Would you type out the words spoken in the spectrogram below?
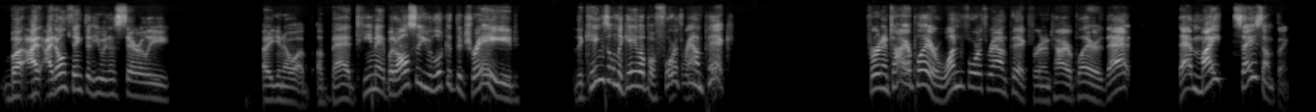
but I, I don't think that he was necessarily a, you know a, a bad teammate but also you look at the trade the kings only gave up a fourth round pick for an entire player one fourth round pick for an entire player. That that might say something.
